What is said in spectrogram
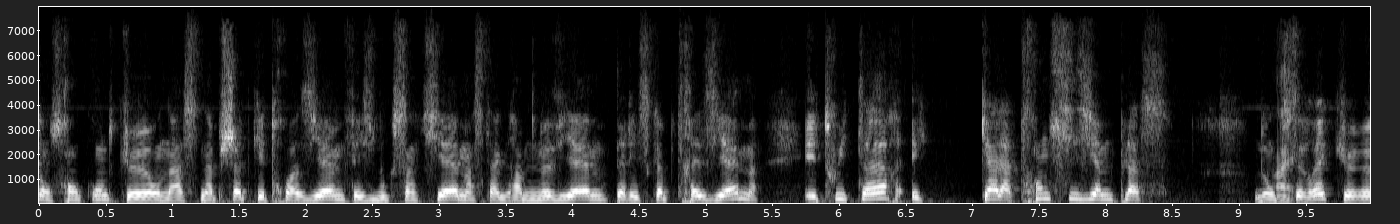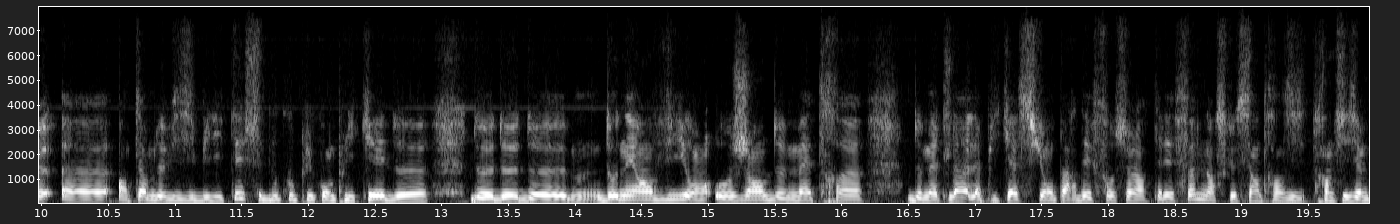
on se rend compte qu'on a Snapchat qui est troisième, Facebook cinquième, Instagram neuvième, Periscope treizième, et Twitter est qu'à la 36e place. Donc c'est vrai que euh, en termes de visibilité, c'est beaucoup plus compliqué de, de, de, de donner envie aux gens de mettre, de mettre l'application par défaut sur leur téléphone lorsque c'est en 36e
